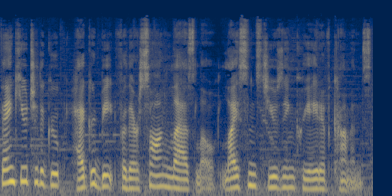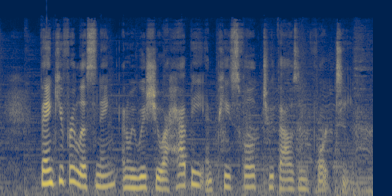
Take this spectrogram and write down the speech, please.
Thank you to the group Haggard Beat for their song Laszlo, licensed using Creative Commons. Thank you for listening, and we wish you a happy and peaceful 2014.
